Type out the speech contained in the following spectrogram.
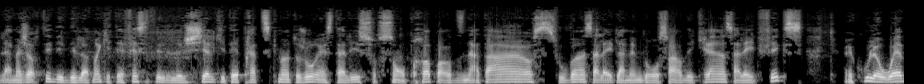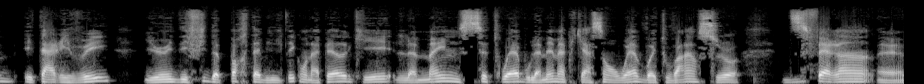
la majorité des développements qui étaient faits, c'était des logiciels qui étaient pratiquement toujours installés sur son propre ordinateur. Souvent, ça allait être la même grosseur d'écran, ça allait être fixe. Un coup, le web est arrivé. Il y a eu un défi de portabilité qu'on appelle, qui est le même site web ou la même application web va être ouvert sur différents euh,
